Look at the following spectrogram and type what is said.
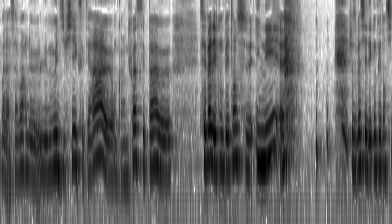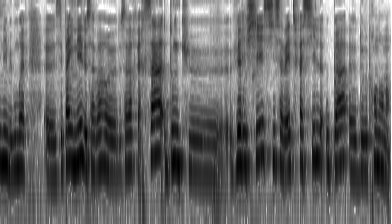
voilà savoir le, le, modifier etc encore une fois c'est pas c'est pas des compétences innées je sais pas s'il y a des compétences innées, mais bon bref, euh, c'est pas inné de savoir, euh, de savoir faire ça, donc euh, vérifier si ça va être facile ou pas de le prendre en main.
